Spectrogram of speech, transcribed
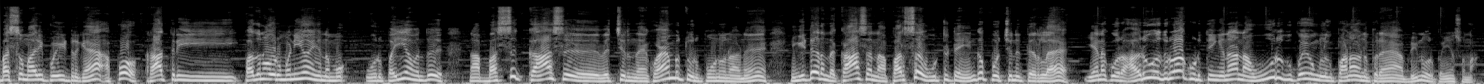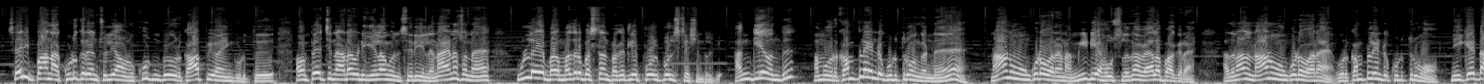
பஸ் மாதிரி போயிட்டு இருக்கேன் அப்போ ராத்திரி பதினோரு மணியோ என்னமோ ஒரு பையன் வந்து நான் பஸ்ஸு காசு வச்சிருந்தேன். கோயம்புத்தூர் போகணும் நான். என்கிட்ட இருந்த காசை நான் பர்ஸை விட்டுட்டேன். எங்கே போச்சுன்னு தெரில எனக்கு ஒரு அறுபது ரூபா கொடுத்தீங்கன்னா நான் ஊருக்கு போய் உங்களுக்கு பணம் அனுப்புறேன் அப்படின்னு ஒரு பையன் சொன்னான். சரிப்பா நான் கொடுக்குறேன்னு சொல்லி அவனை கூட்டின்னு போய் ஒரு காப்பி வாங்கி கொடுத்து அவன் பேச்சு நடவடிக்கைலாம் கொஞ்சம் சரியில்லை. நான் என்ன சொன்னேன்? உள்ளே மதுரை பஸ் ஸ்டாண்ட் பக்கத்துலேயே போல் போலீஸ் ஸ்டேஷன் இருக்கு. அங்கேயே வந்து நம்ம ஒரு கம்ப்ளைண்ட்டை கொடுத்துருவோங்கன்னு. நானும் உன் கூட வரேன். நான் மீடியா ஹவுஸில் தான் வேலை பார்க்குறேன். அதனால நானும் உன் கூட வரேன். ஒரு கம்ப்ளைண்ட்டை கொடுத்துருவோம். நீ கேட்ட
